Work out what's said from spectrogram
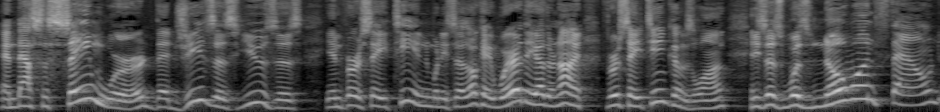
And that's the same word that Jesus uses in verse 18 when he says, Okay, where are the other nine? Verse 18 comes along and he says, Was no one found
